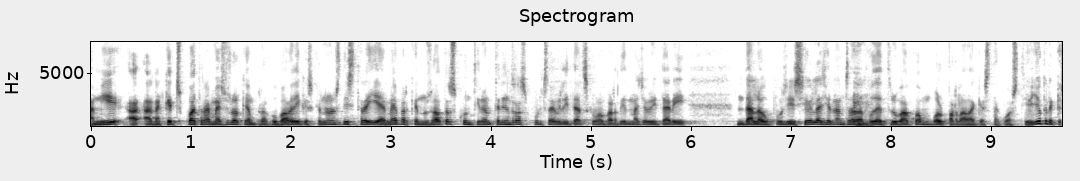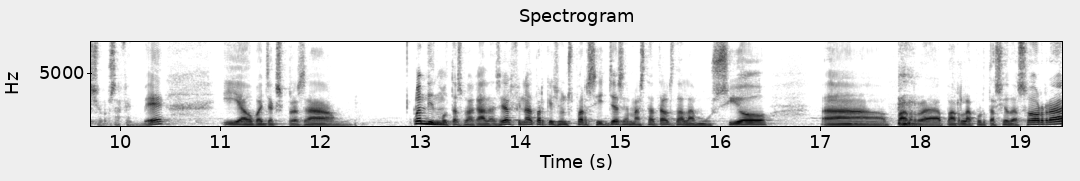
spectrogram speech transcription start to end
a mi, en aquests quatre mesos, el que em preocupava, dic, és que no ens distraiem, eh, perquè nosaltres continuem tenint responsabilitats com a partit majoritari de l'oposició i la gent ens ha de poder trobar quan vol parlar d'aquesta qüestió. Jo crec que això no s'ha fet bé i ja ho vaig expressar... Ho hem dit moltes vegades, eh, al final, perquè Junts per Sitges hem estat els de la moció eh, per, per l'aportació de sorra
